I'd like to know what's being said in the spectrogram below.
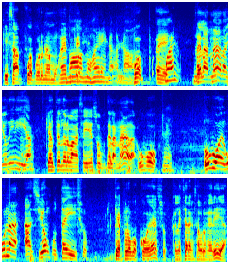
Quizás fue por una mujer. no, Porque mujeres no, no. por- eh, Bueno, de no, la no. nada yo diría que a usted no le van a hacer eso de la nada. Hubo, Sí. hubo alguna acción que usted hizo que provocó eso, que le echaran esa brujería.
